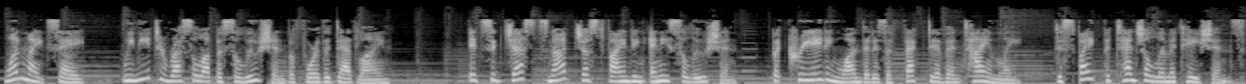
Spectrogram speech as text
one might say, we need to rustle up a solution before the deadline. It suggests not just finding any solution, but creating one that is effective and timely, despite potential limitations.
